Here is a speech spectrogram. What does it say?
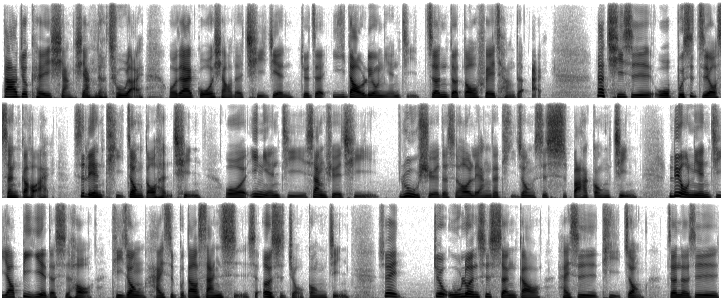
大家就可以想象得出来，我在国小的期间，就这一到六年级，真的都非常的矮。那其实我不是只有身高矮，是连体重都很轻。我一年级上学期入学的时候量的体重是十八公斤，六年级要毕业的时候，体重还是不到三十，是二十九公斤。所以就无论是身高还是体重，真的是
